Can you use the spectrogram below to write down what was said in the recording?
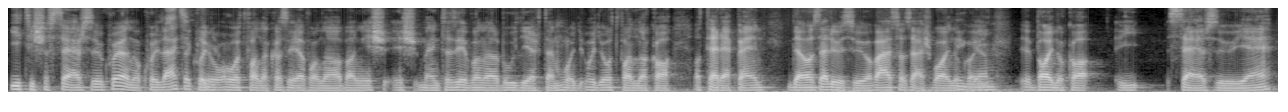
itt is a szerzők olyanok, hogy látszik, hogy jó. ott vannak az élvonalban, és, és ment az élvonalban úgy értem, hogy, hogy ott vannak a, a terepen, de az előző, a változás bajnokai, bajnokai szerzője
